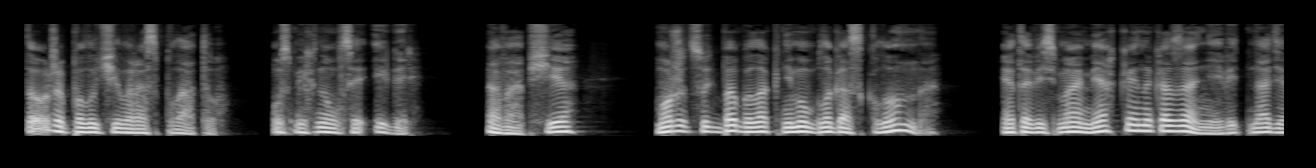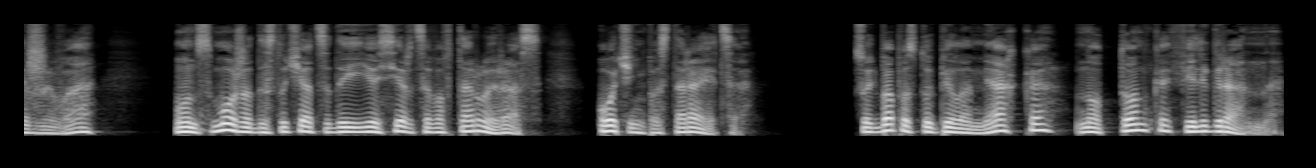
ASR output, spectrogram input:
Тоже получила расплату, усмехнулся Игорь. А вообще, может, судьба была к нему благосклонна? Это весьма мягкое наказание, ведь Надя жива. Он сможет достучаться до ее сердца во второй раз. Очень постарается. Судьба поступила мягко, но тонко, филигранно.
